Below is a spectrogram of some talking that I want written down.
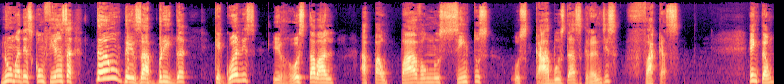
numa desconfiança tão desabrida que Guanes e Rostabal apalparam ocupavam nos cintos os cabos das grandes facas. Então,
